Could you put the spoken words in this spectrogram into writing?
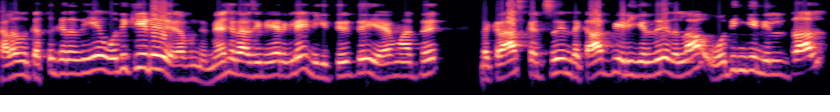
களவு கத்துக்கிறதையே ஒதுக்கீடு அப்படின்னு. மேஷராசி நேயர்களே இன்னைக்கு திருட்டு ஏமாத்து இந்த கிராஸ் கட்ஸ் இந்த காப்பி அடிக்கிறது இதெல்லாம் ஒதுங்கி நின்றால்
